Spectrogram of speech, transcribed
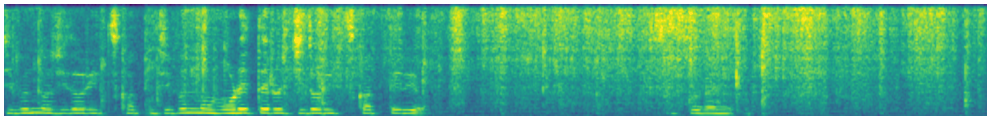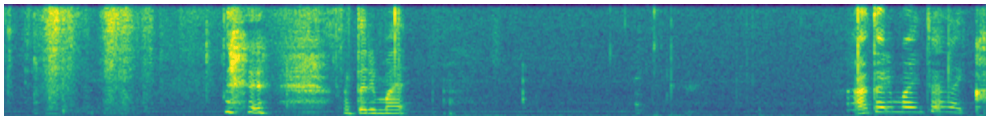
自分の自撮り使って自分の漏れてる自撮り使ってるよ。さすがに。当たり前。当たり前じゃないか。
